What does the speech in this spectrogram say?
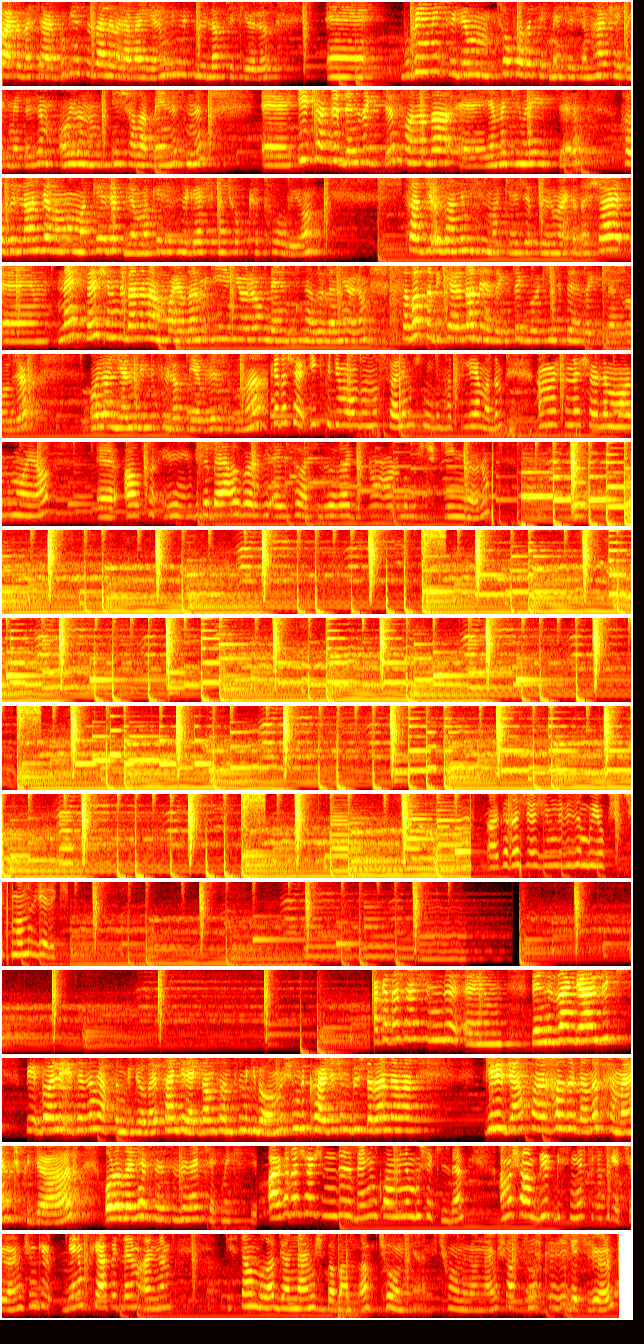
Merhaba arkadaşlar. Bugün sizlerle beraber yarım günlük bir vlog çekiyoruz. Ee, bu benim ilk videom. Çok fazla çekmeye çalışıyorum. Her şeyi çekmeye çalışıyorum. O yüzden inşallah beğenirsiniz. Ee, ilk önce denize gideceğiz. Sonra da e, yemek yemeye gideceğiz. Hazırlanacağım ama makyaj yapmayacağım. Makyaj yapınca gerçekten çok kötü oluyor. Sadece özendiğim için makyaj yapıyorum arkadaşlar. Ee, neyse şimdi ben hemen mayolarımı giyiniyorum. Deniz için hazırlanıyorum. Sabah da bir kere daha denize gittik. Bu ikinci denize gitmemiz olacak. O yüzden yarım günlük vlog diyebiliriz buna. Arkadaşlar ilk videom olduğunu söylemiş miydim hatırlayamadım. Ama üstünde şöyle mor bir mayo. Ee, altı, e, bir de beyaz böyle bir elbise var. Sizlere gösteriyorum. Bunu hiç giymiyorum. Gerek. Arkadaşlar şimdi e, denizden geldik. Bir böyle izledim yaptım videoları. Sanki reklam tanıtımı gibi olmuş. Şimdi kardeşim duşta ben de hemen gireceğim. Sonra hazırlanıp hemen çıkacağız. Oraların hepsini sizinle çekmek istiyorum. Arkadaşlar şimdi benim kombinim bu şekilde. Ama şu an büyük bir sinir krizi geçiriyorum. Çünkü benim kıyafetlerimi annem İstanbul'a göndermiş babamla. Çoğunu yani. Çoğunu göndermiş. Şu an sinir krizi geçiriyorum.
